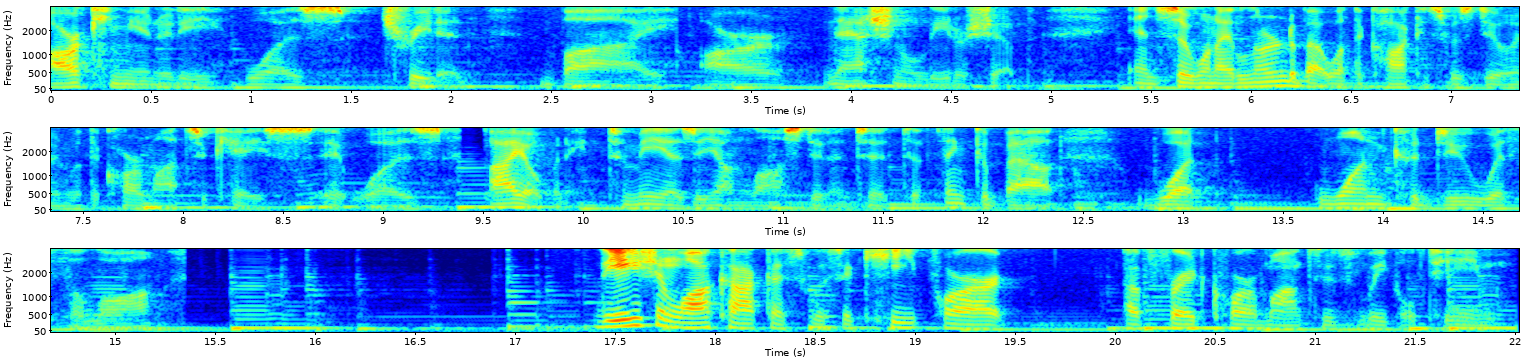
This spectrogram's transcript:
our community was treated by our national leadership. And so when I learned about what the caucus was doing with the Korematsu case, it was eye-opening to me as a young law student to, to think about what one could do with the law. The Asian Law Caucus was a key part of Fred Korematsu's legal team.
